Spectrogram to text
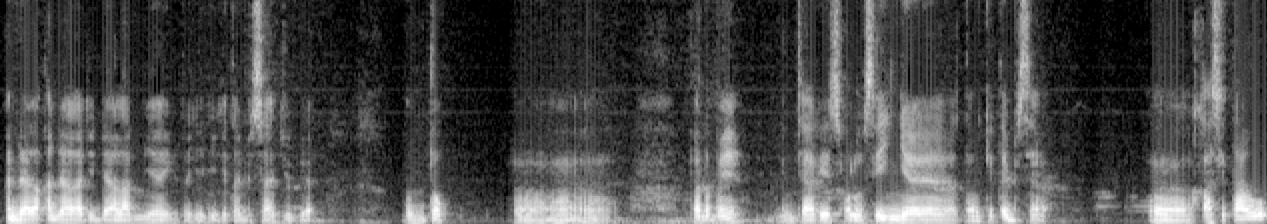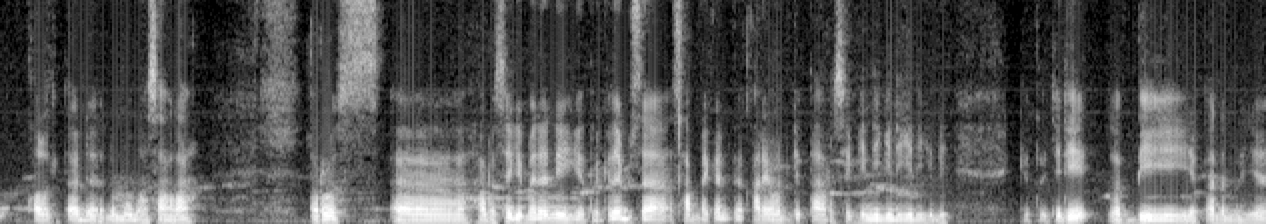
kendala-kendala di dalamnya gitu. Jadi kita bisa juga untuk uh, apa namanya mencari solusinya atau kita bisa uh, kasih tahu kalau kita ada nemu masalah terus uh, harusnya gimana nih gitu. Kita bisa sampaikan ke karyawan kita harusnya gini gini gini gini gitu. Jadi lebih apa namanya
